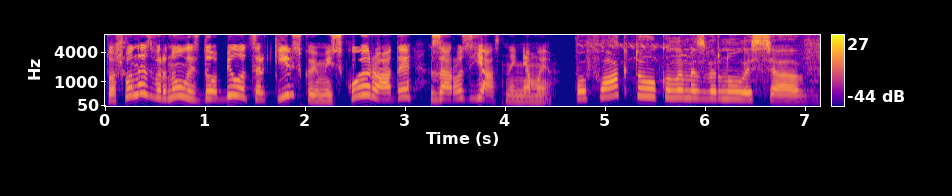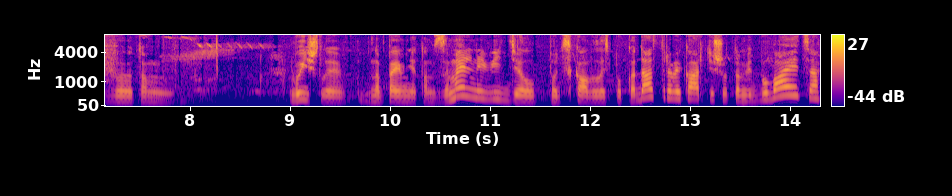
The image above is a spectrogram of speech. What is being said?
Тож вони звернулись до Білоцерківської міської ради за роз'ясненнями. По факту, коли ми звернулися в там. Вийшли на певні там земельний відділ, поцікавились по кадастровій карті, що там відбувається.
